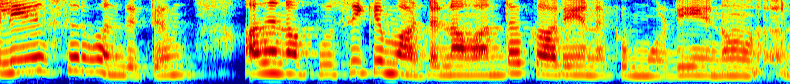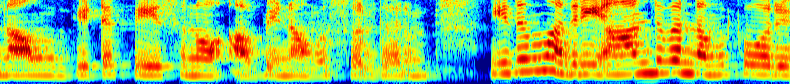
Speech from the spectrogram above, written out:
எலியசர் வந்துட்டு அதை நான் புசிக்க மாட்டேன். நான் வந்த காரியம் எனக்கு முடியணும். நான் உங்ககிட்ட பேசணும். அப்படின்னு அவங்க சொல்றாரு. இது மாதிரி ஆண்டவர் நமக்கு ஒரு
